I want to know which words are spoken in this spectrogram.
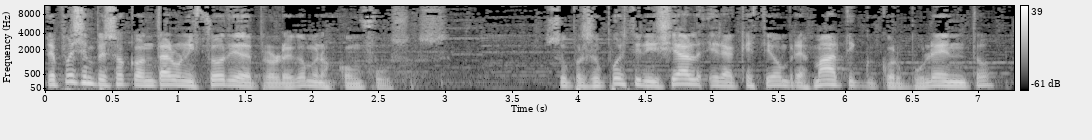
Después empezó a contar una historia de prolegómenos confusos. Su presupuesto inicial era que este hombre asmático y corpulento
